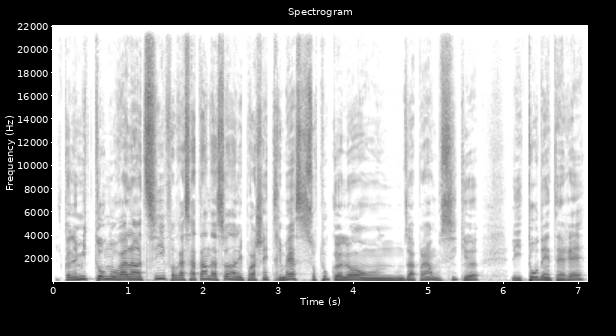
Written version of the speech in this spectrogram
l'économie tourne au ralenti. Il faudrait s'attendre à ça dans les prochains trimestres. Surtout que là, on nous apprend aussi que les taux d'intérêt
